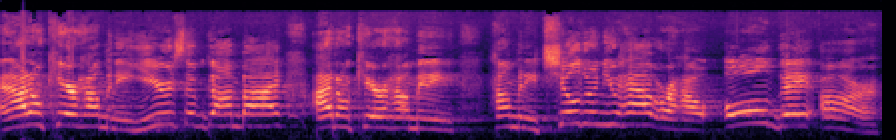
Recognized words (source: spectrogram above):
And I don't care how many years have gone by. I don't care how many, how many children you have or how old they are.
